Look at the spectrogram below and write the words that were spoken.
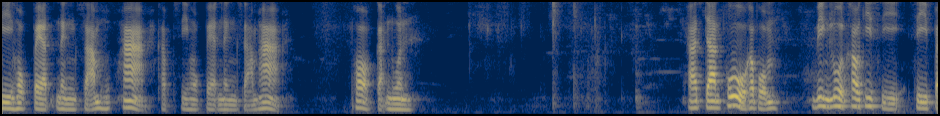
ี่หกแปดหนึ่งสามห้าครับสี่หกแปดหนึ่งสามห้าพ่อกะนวล อาจารย์ผู้ครับผม วิ่งลูดเข้าที่สี่สี่แป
